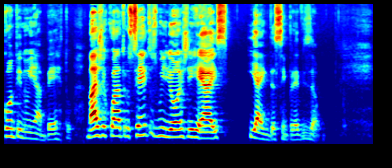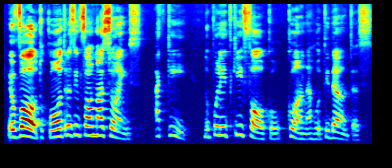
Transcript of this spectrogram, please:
continua em aberto, mais de 400 milhões de reais e ainda sem previsão. Eu volto com outras informações aqui no Política em Foco com Ana Ruth Dantas.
